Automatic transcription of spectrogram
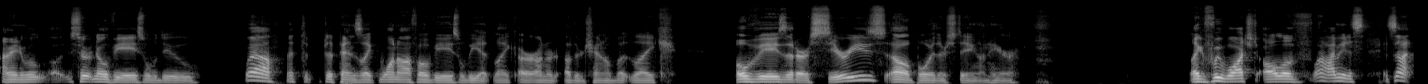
I mean, we'll, uh, certain OVAs will do. Well, it d- depends. Like one-off OVAs will be at like our on our other channel, but like OVAs that are series, oh boy, they're staying on here. Like if we watched all of, well, I mean, it's it's not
